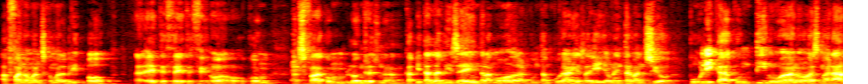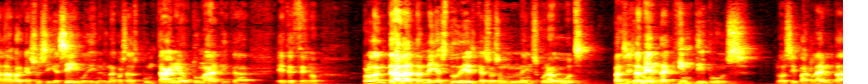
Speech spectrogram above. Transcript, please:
a fenòmens com el Britpop, etc, etc, no? o com es fa com Londres, una capital del disseny, de la moda, de l'art contemporani, és a dir, hi ha una intervenció pública contínua, no? esmerada, perquè això sigui així, vull dir, no és una cosa espontània, automàtica, etc. No? Però d'entrada també hi ha estudis, que això són menys coneguts, precisament de quin tipus no? Si parlem de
